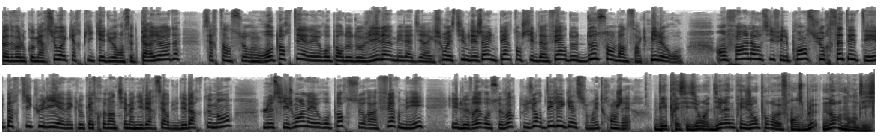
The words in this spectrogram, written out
Pas de vols commerciaux à Carpiquet durant cette période. Certains seront reportés à l'aéroport de Deauville, mais la direction estime déjà une perte en chiffre d'affaires de 225 000 euros. Enfin, elle a aussi fait le point sur cet été particulier avec le 80e anniversaire du débarquement. Le 6 juin, l'aéroport sera fermé. Il devrait recevoir plusieurs délégations étrangères. Des précisions d'Irène Prigent pour France Bleu Normandie.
